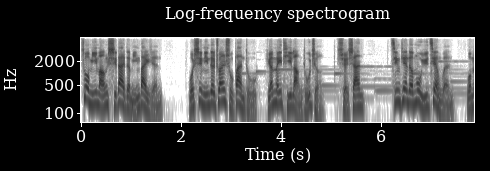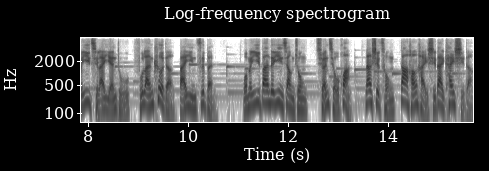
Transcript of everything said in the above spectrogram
做迷茫时代的明白人。我是您的专属伴读，原媒体朗读者雪山。今天的木鱼见闻，我们一起来研读弗兰克的《白银资本》。我们一般的印象中，全球化那是从大航海时代开始的。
